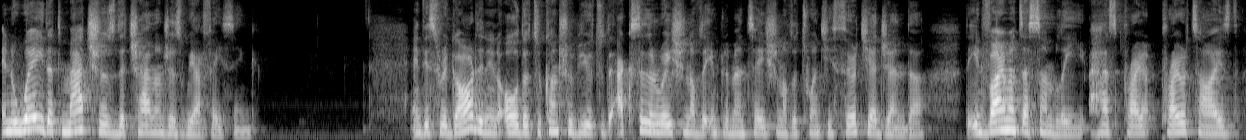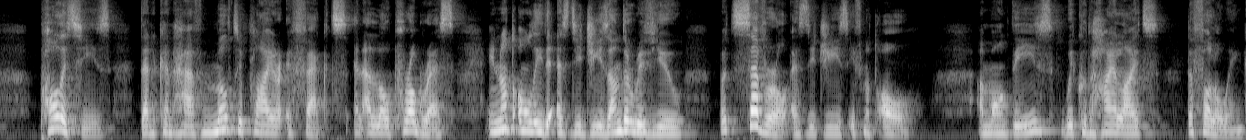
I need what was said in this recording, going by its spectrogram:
in a way that matches the challenges we are facing. In this regard, and in order to contribute to the acceleration of the implementation of the 2030 Agenda, the Environment Assembly has prioritized policies that can have multiplier effects and allow progress in not only the SDGs under review, but several SDGs, if not all. Among these, we could highlight the following.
